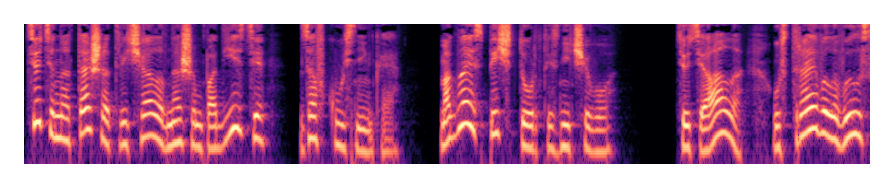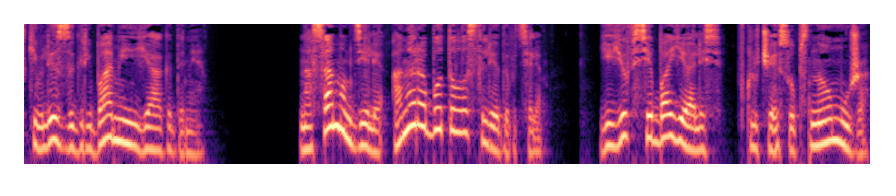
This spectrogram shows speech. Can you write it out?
Тетя Наташа отвечала в нашем подъезде за вкусненькое. Могла испечь торт из ничего. Тетя Алла устраивала вылазки в лес за грибами и ягодами. На самом деле она работала следователем. Ее все боялись, включая собственного мужа,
